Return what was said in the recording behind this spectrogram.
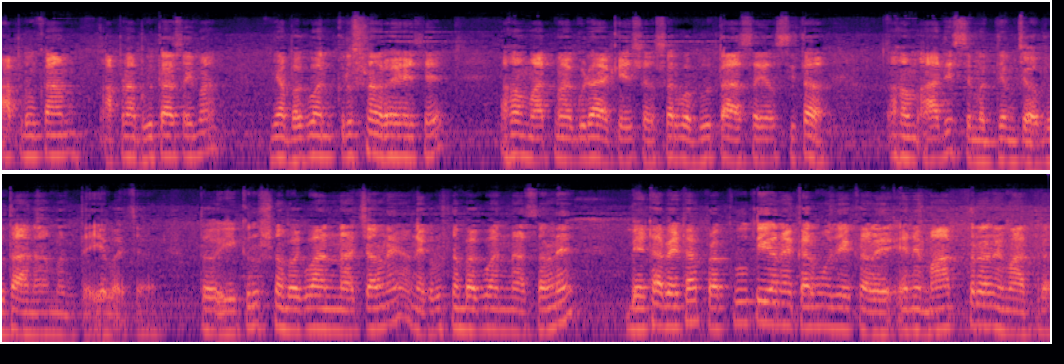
આપણું કામ આપણા ભૂતાશયમાં જ્યાં ભગવાન કૃષ્ણ રહે છે અહમ આત્મા ગુડાકેશ સર્વભૂતાશય સ્થિત અહમ આદિશ્ય મધ્યમ ચ ભૂતાનામંત એવ ચ તો એ કૃષ્ણ ભગવાનના ચરણે અને કૃષ્ણ ભગવાનના શરણે બેઠા બેઠા પ્રકૃતિ અને કર્મો જે કરે એને માત્ર ને માત્ર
